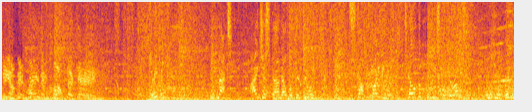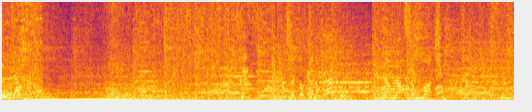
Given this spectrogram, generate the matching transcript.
Me up in Ravencroft again! Ravencroft? Max, I just found out what they're doing. Stop fighting. Tell the police what they're up to. We can bring them down. At first I felt kind of bad for you. Now not so much.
